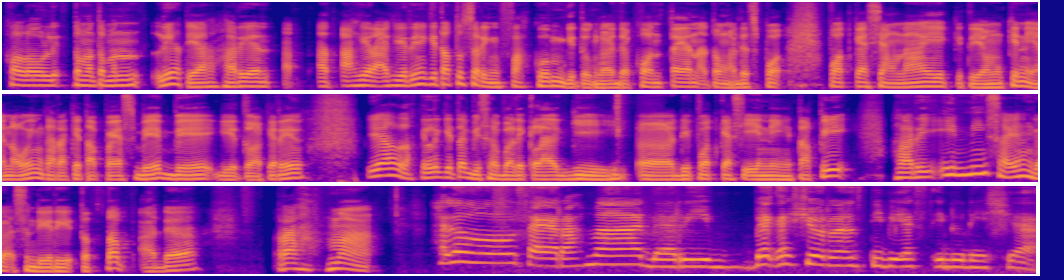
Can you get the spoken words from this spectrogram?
kalau teman-teman lihat ya harian akhir-akhir ini kita tuh sering vakum gitu. Nggak ada konten atau nggak ada spot podcast yang naik gitu ya. Mungkin ya knowing karena kita PSBB gitu. Akhirnya ya akhirnya kita bisa balik lagi eh, di podcast ini. Tapi hari ini saya nggak sendiri. Tetap ada Rahma Halo, saya Rahma dari Back Assurance DBS Indonesia.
